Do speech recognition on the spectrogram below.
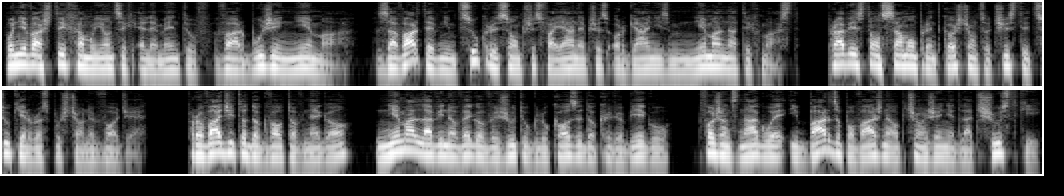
Ponieważ tych hamujących elementów w arbuzie nie ma, zawarte w nim cukry są przyswajane przez organizm niemal natychmiast, prawie z tą samą prędkością co czysty cukier rozpuszczony w wodzie. Prowadzi to do gwałtownego, niemal lawinowego wyrzutu glukozy do krwiobiegu, tworząc nagłe i bardzo poważne obciążenie dla trzustki,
